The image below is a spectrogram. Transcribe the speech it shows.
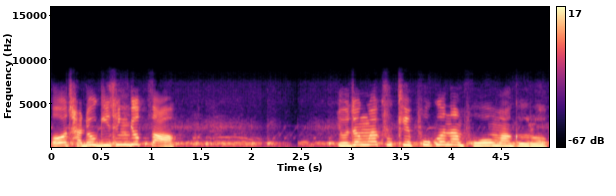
어, 자력이 생겼다. 요정말 쿠키의 포근한 보호막으로.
